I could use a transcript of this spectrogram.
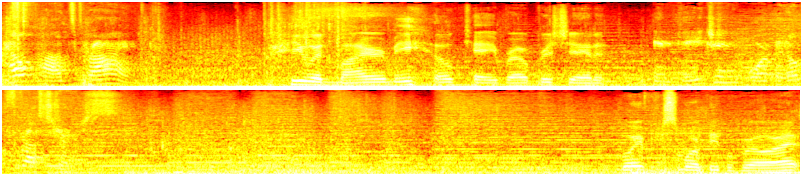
Hellpods prime. You admire me? Okay, bro. Appreciate it. Engaging orbital thrusters. Wait for some more people, bro. All right.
